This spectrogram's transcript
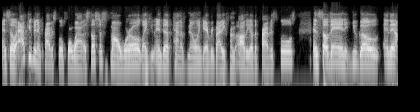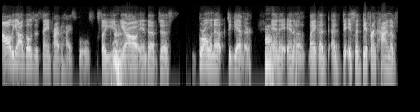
And so after you've been in private school for a while, it's such a small world. Like, you end up kind of knowing everybody from all the other private schools. And so then you go, and then all of y'all go to the same private high schools. So you, hmm. y'all end up just growing up together. Huh. And a, and a like a, a it's a different kind of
